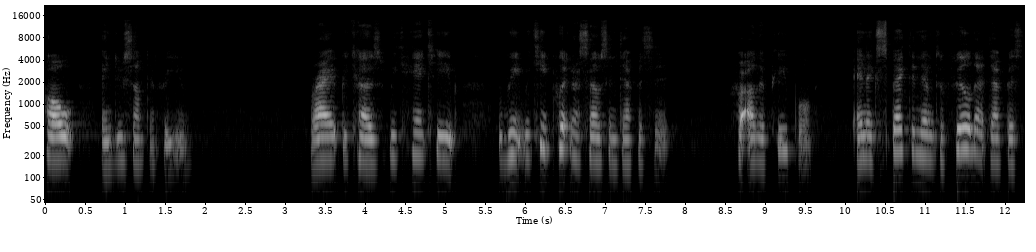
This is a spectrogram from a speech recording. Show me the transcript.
hold, and do something for you. Right? Because we can't keep we, we keep putting ourselves in deficit for other people and expecting them to fill that deficit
